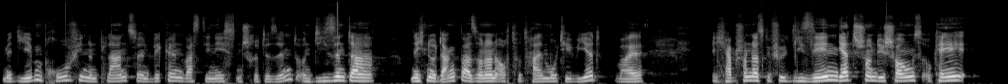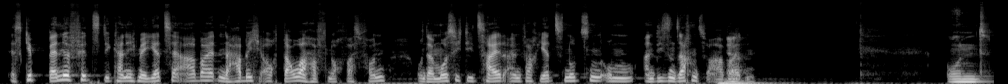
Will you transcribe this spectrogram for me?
mit jedem Profi einen Plan zu entwickeln, was die nächsten Schritte sind. Und die sind da nicht nur dankbar, sondern auch total motiviert, weil ich habe schon das Gefühl, die sehen jetzt schon die Chance, okay, es gibt Benefits, die kann ich mir jetzt erarbeiten, da habe ich auch dauerhaft noch was von und da muss ich die Zeit einfach jetzt nutzen, um an diesen Sachen zu arbeiten. Ja. Und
